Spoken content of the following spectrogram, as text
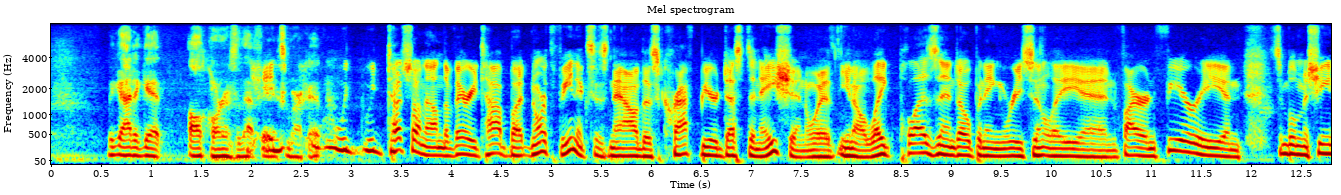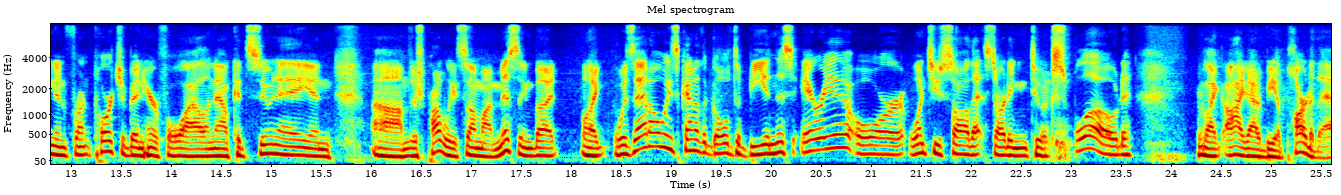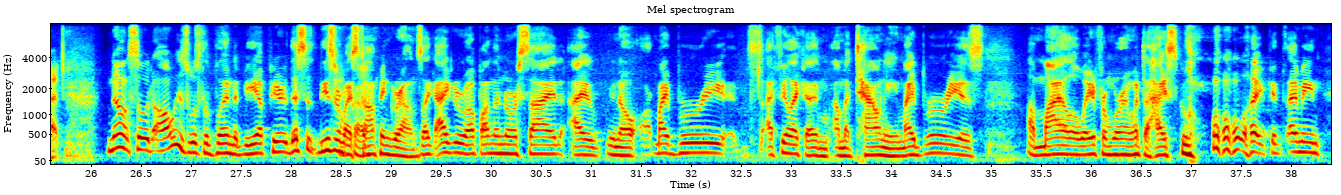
we got to get all corners of that Phoenix market. We, we touched on it on the very top, but North Phoenix is now this craft beer destination with, you know, Lake Pleasant opening recently and Fire and Fury and Simple Machine and Front Porch have been here for a while and now Kitsune and um, there's probably some I'm missing, but like, was that always kind of the goal to be in this area? Or once you saw that starting to explode, you're like, oh, I got to be a part of that. No, so it always was the plan to be up here. This is these are my Okay. stomping grounds. Like I grew up on the north side. I you know my brewery. I feel like I'm I'm a townie. My brewery is a mile away from where I went to high school. like it's. I mean,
